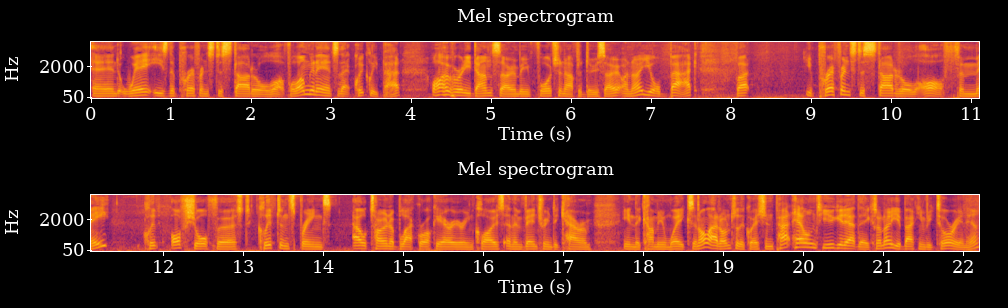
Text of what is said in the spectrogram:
and where is the preference to start it all off? Well, I'm going to answer that quickly, Pat. I've already done so and been fortunate enough to do so. I know you're back, but your preference to start it all off for me, Clif- offshore first, Clifton Springs, Altona Blackrock area in close, and then venturing to Carrum in the coming weeks. And I'll add on to the question, Pat, how long do you get out there? Because I know you're back in Victoria now.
